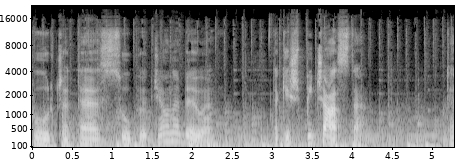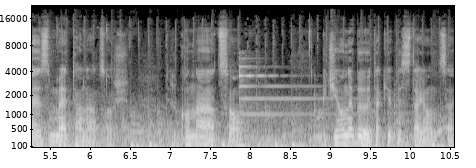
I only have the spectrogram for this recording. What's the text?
Kurczę, te supy, gdzie one były? Takie szpiczaste. To jest meta na coś. Tylko na co? Gdzie one były takie wystające?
